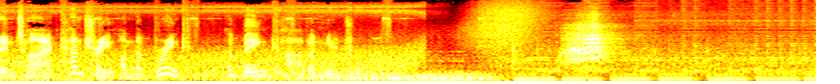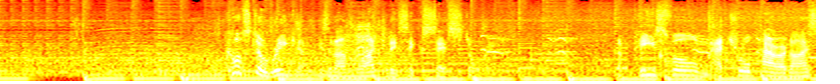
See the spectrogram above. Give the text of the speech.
entire country on the brink of being carbon neutral. Costa Rica is an unlikely success story. A peaceful, natural paradise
